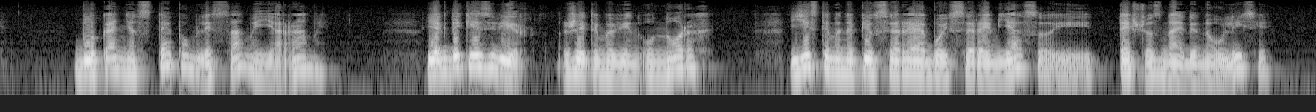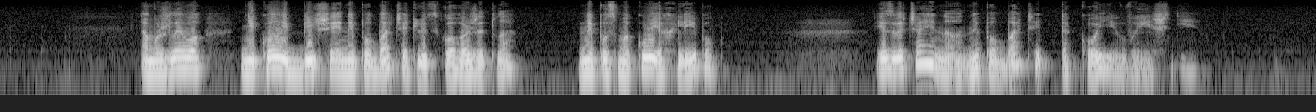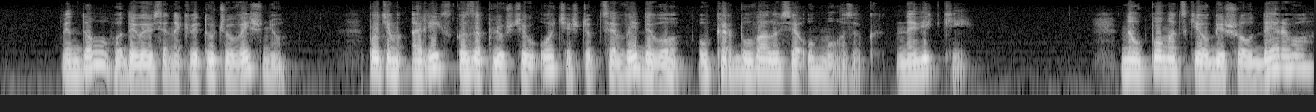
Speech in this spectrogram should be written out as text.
блукання степом, лісами, ярами. Як дикий звір, житиме він у норах, їстиме напівсире або й сире м'ясо і те, що знайдено у лісі. А можливо, ніколи більше й не побачить людського житла, не посмакує хлібом. І, звичайно, не побачить такої вишні. Він довго дивився на квітучу вишню, потім різко заплющив очі, щоб це видиво вкарбувалося у мозок на віки. Навпомацьки обійшов дерево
